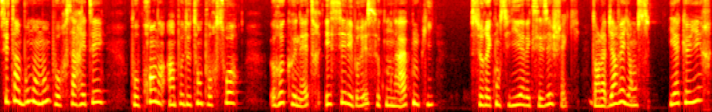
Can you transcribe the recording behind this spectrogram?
C'est un bon moment pour s'arrêter, pour prendre un peu de temps pour soi, reconnaître et célébrer ce qu'on a accompli, se réconcilier avec ses échecs, dans la bienveillance, et accueillir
